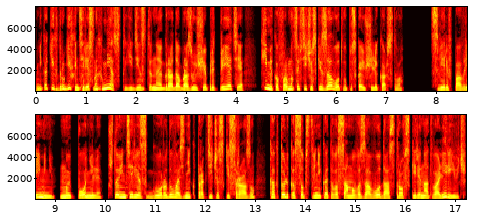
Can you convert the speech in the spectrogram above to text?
никаких других интересных мест. Единственное градообразующее предприятие — химико-фармацевтический завод, выпускающий лекарства. Сверив по времени, мы поняли, что интерес к городу возник практически сразу, как только собственник этого самого завода, Островский Ренат Валерьевич,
